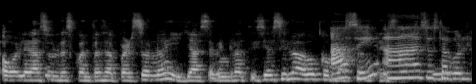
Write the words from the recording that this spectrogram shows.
o le das un descuento a esa persona y ya se ven gratis. Y así lo hago como. Ah, sí, ah, eso está cool.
